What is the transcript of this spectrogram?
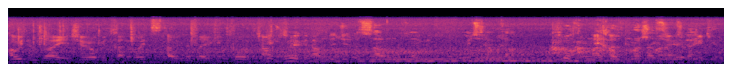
თავიდან ჯარი შენ რო გითხარ ოიც თავიდან დაიკითხო იქ მე გამდეჯერა საუბარი ვიცი რა ხა ხო ხმა ეხლა ხმა მაშინ და გაიქრო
